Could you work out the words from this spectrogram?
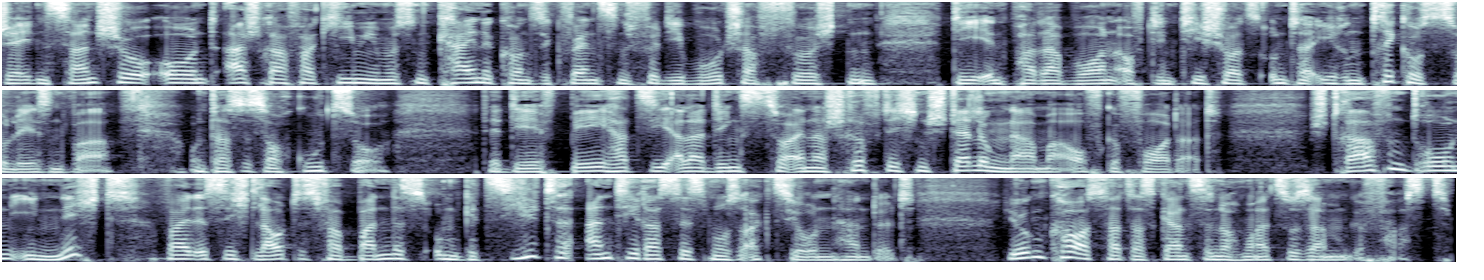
Jaden Sancho und Ashraf Hakimi müssen keine Konsequenzen für die Botschaft fürchten, die in Paderborn auf den T-Shirts unter ihren Trikots zu lesen war. Und das ist auch gut so. Der DFB hat sie allerdings zu einer schriftlichen Stellungnahme aufgefordert. Strafen drohen ihnen nicht, weil es sich laut des Verbandes um gezielte Antirassismusaktionen handelt. Jürgen Kors hat das Ganze nochmal zusammengefasst.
